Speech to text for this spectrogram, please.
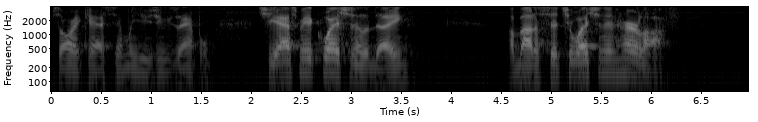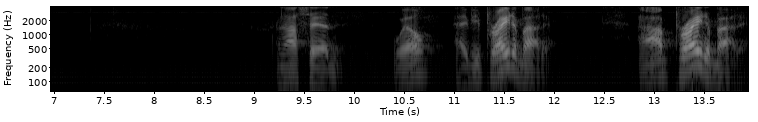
Sorry, Cassidy, I'm going to use your example. She asked me a question the other day about a situation in her life. And I said, Well, have you prayed about it? I prayed about it.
